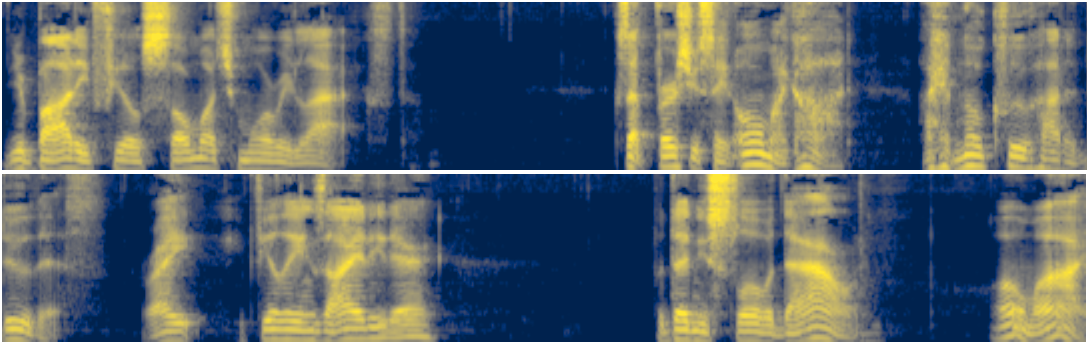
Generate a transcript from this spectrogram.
Your body feels so much more relaxed. Because at first you're saying, "Oh my god, I have no clue how to do this." Right? You feel the anxiety there? But then you slow it down. Oh my.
